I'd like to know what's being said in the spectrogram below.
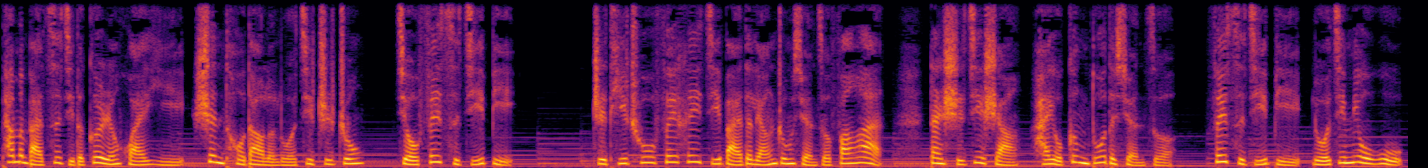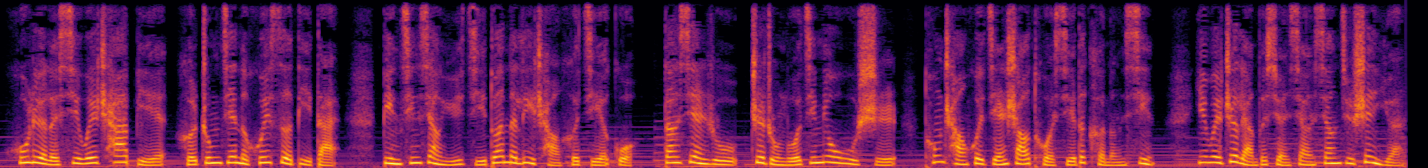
他们把自己的个人怀疑渗透到了逻辑之中。九非此即彼，只提出非黑即白的两种选择方案，但实际上还有更多的选择。非此即彼，逻辑谬误忽略了细微差别和中间的灰色地带，并倾向于极端的立场和结果。当陷入这种逻辑谬误时，通常会减少妥协的可能性，因为这两个选项相距甚远。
